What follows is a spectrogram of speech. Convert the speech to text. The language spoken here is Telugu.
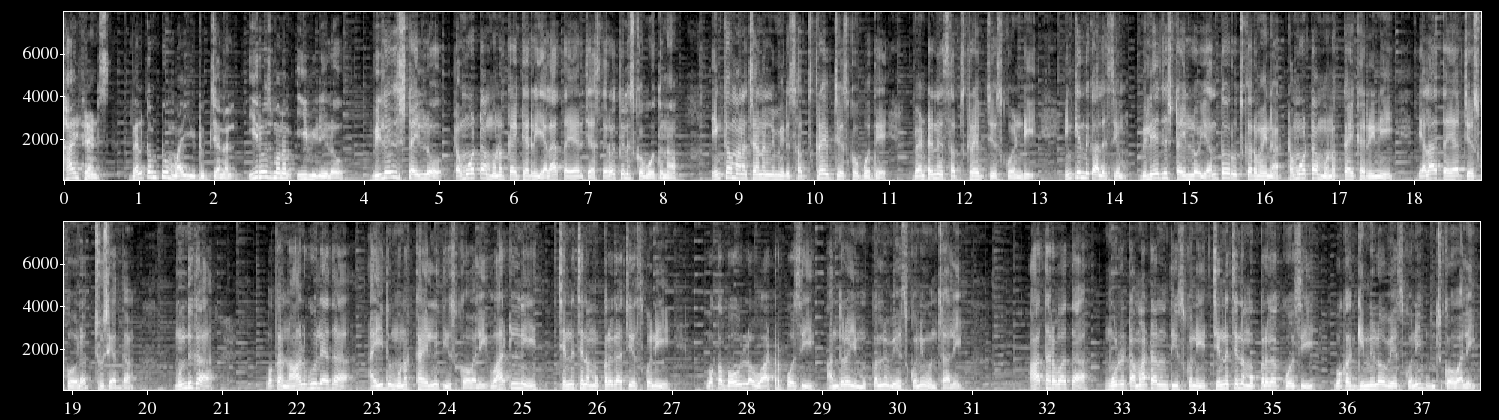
Hi friends welcome to my YouTube channel. ఈరోజు మనం ఈ వీడియోలో విలేజ్ స్టైల్లో టమోటా మునక్కాయ కర్రీ ఎలా తయారు చేస్తారో తెలుసుకోబోతున్నాం. ఇంకా మన ఛానల్ని మీరు సబ్స్క్రైబ్ చేసుకోకపోతే వెంటనే సబ్స్క్రైబ్ చేసుకోండి. ఇంకెందుకు ఆలస్యం? విలేజ్ స్టైల్లో ఎంతో రుచికరమైన టమోటా మునక్కాయ కర్రీని ఎలా తయారు చేసుకోవాలో చూసేద్దాం. ముందుగా ఒక నాలుగు లేదా ఐదు మునక్కాయల్ని తీసుకోవాలి. వాటిని చిన్న చిన్న ముక్కలుగా చేసుకొని ఒక బౌల్లో వాటర్ పోసి అందులో ఈ ముక్కలను వేసుకొని ఉంచాలి. ఆ తర్వాత మూడు టమాటాలను తీసుకొని చిన్న చిన్న ముక్కలుగా కోసి ఒక గిన్నెలో వేసుకొని ఉంచుకోవాలి.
